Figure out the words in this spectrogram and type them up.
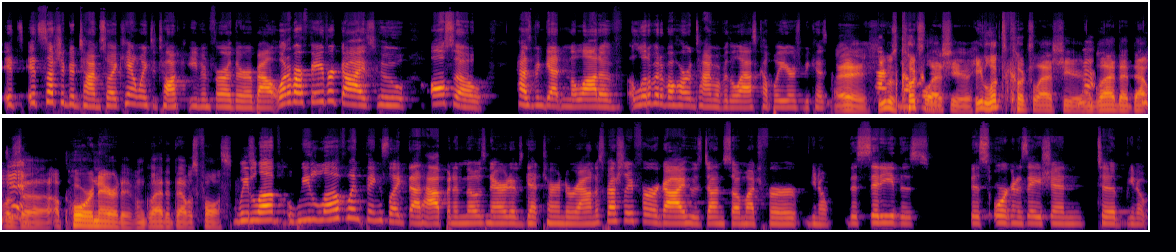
it's it's such a good time. So I can't wait to talk even further about one of our favorite guys who also has been getting a lot of a little bit of a hard time over the last couple of years because Hey, he was cooked last year. He looked cooked last year. Yeah, I'm glad that that was a, a poor narrative. I'm glad that that was false. we love we love when things like that happen and those narratives get turned around especially for a guy who's done so much for you know this city this this organization to you know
